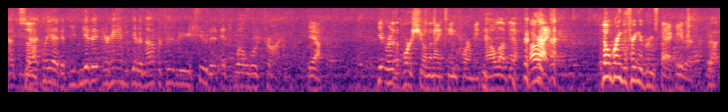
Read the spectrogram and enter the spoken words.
that's So- exactly it. If you can get it in your hand, you get an opportunity to shoot it, it's well worth trying. yeah. Get rid of the horseshoe on the 19 for me. I'll love you. All right. Don't bring the finger grooves back either. Right.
